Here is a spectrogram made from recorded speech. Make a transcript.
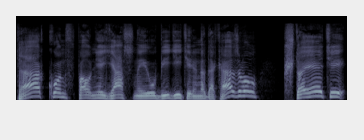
Так он вполне ясно и убедительно доказывал, что эти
